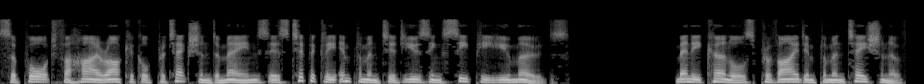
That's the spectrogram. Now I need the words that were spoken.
Support for hierarchical protection domains is typically implemented using CPU modes. Many kernels provide implementation of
